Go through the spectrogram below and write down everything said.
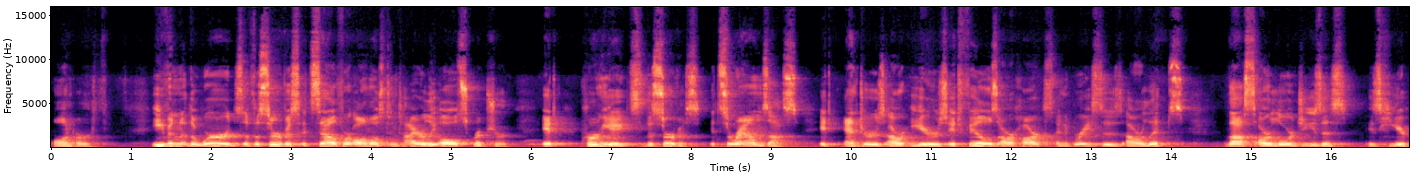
on earth. Even the words of the service itself are almost entirely all Scripture. It permeates the service, it surrounds us, it enters our ears, it fills our hearts and graces our lips. Thus, our Lord Jesus is here.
